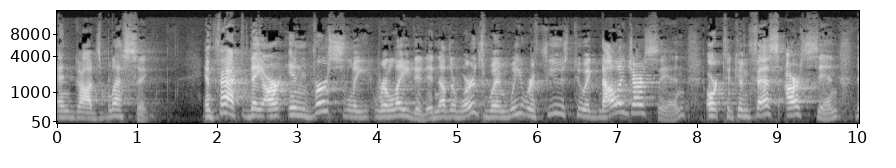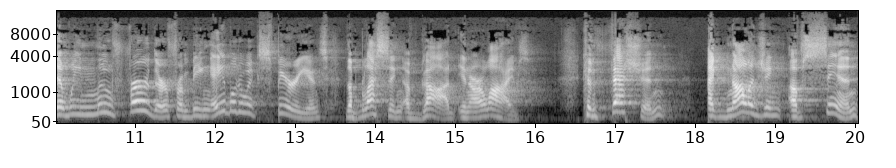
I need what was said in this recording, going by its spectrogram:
and God's blessing. In fact, they are inversely related. In other words, when we refuse to acknowledge our sin or to confess our sin, then we move further from being able to experience the blessing of God in our lives. Confession, acknowledging of sin,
